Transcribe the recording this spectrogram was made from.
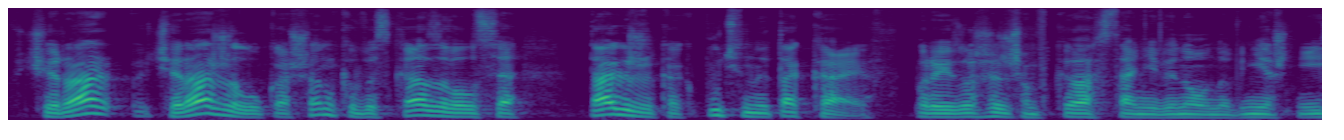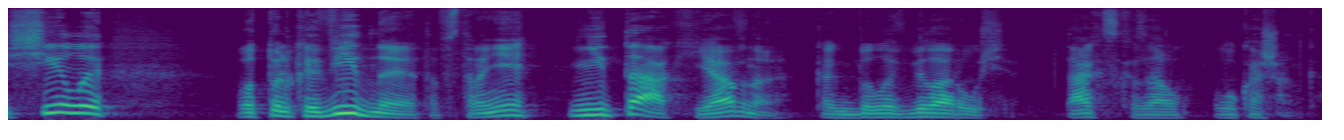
Вчера, вчера же Лукашенко высказывался так же, как Путин и Такаев. В произошедшем в Казахстане виновны внешние силы. Вот только видно это в стране не так явно, как было в Беларуси. Так сказал Лукашенко.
